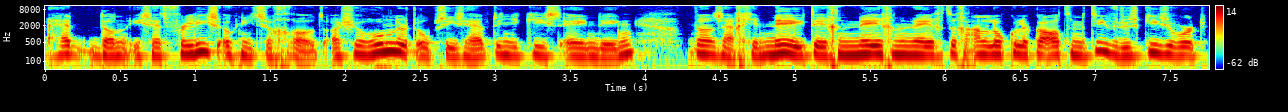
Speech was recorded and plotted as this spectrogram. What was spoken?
het, dan is het verlies ook niet zo groot. Als je 100 opties hebt en je kiest één ding, dan zeg je nee tegen 99 aanlokkelijke alternatieven. Dus kiezen wordt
